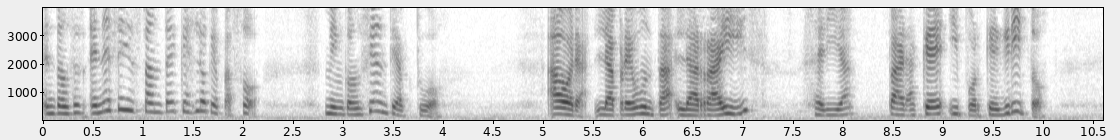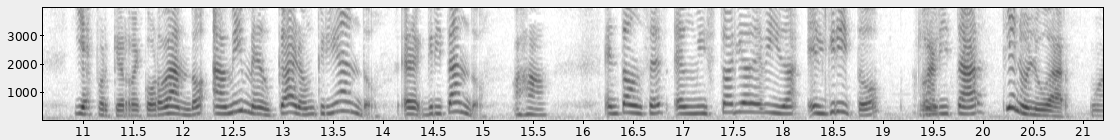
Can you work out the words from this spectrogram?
Entonces, en ese instante, ¿qué es lo que pasó? Mi inconsciente actuó. Ahora, la pregunta, la raíz, sería, ¿para qué y por qué grito? Y es porque recordando, a mí me educaron criando, eh, gritando. Ajá. Entonces, en mi historia de vida, el grito o gritar tiene un lugar. Wow.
